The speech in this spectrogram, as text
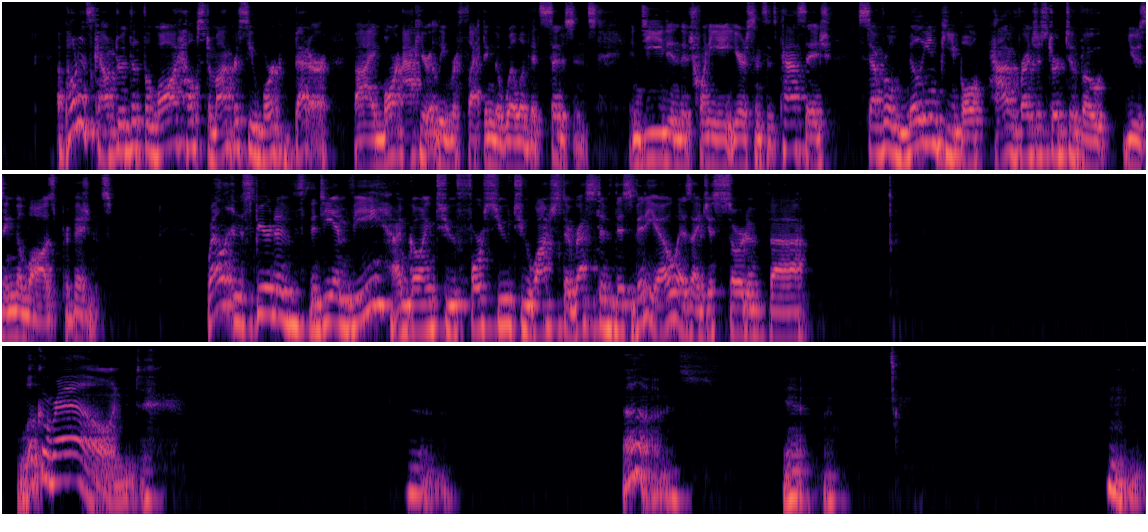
Opponents countered that the law helps democracy work better by more accurately reflecting the will of its citizens. Indeed, in the 28 years since its passage, several million people have registered to vote using the law's provisions. Well, in the spirit of the DMV, I'm going to force you to watch the rest of this video as I just sort of uh, look around. Hmm. Oh, yeah. Hmm.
